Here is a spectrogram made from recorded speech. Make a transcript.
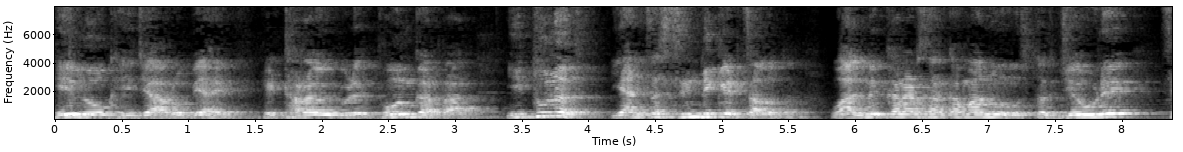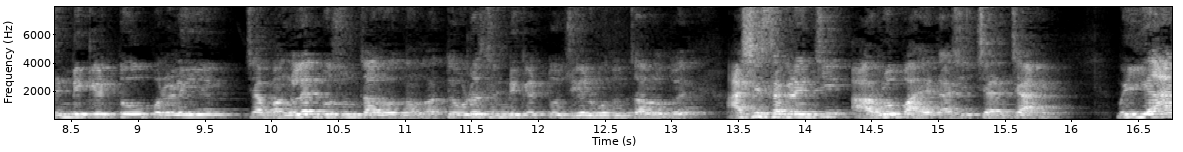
हे लोक हे जे आरोपी आहेत हे ठराविक वेळेत फोन करतात. इथूनच यांचं सिंडिकेट चालवतात. वाल्मिक कराड सारखा माणूस तर जेवढे सिंडिकेट तो परळीच्या बंगल्यात बसून चालवत नव्हता तेवढं सिंडिकेट तो जेलमधून चालवतोय. अशी सगळ्यांची आरोप आहेत अशी चर्चा आहे. मग या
